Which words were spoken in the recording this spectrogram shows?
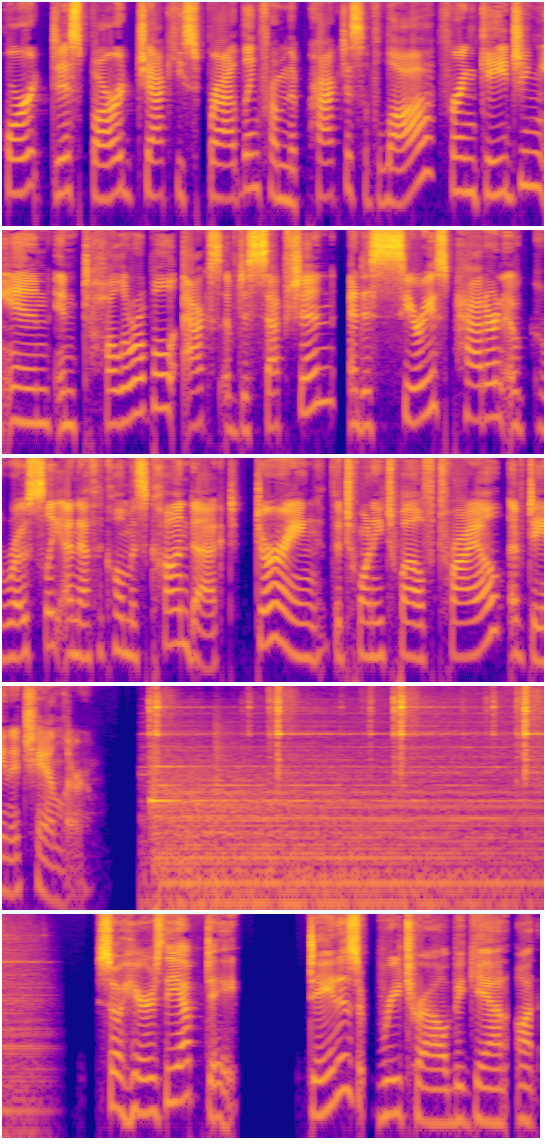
Court disbarred Jackie Spradling from the practice of law for engaging in intolerable acts of deception and a serious pattern of grossly unethical misconduct during the 2012 trial of Dana Chandler. So here's the update. Dana's retrial began on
